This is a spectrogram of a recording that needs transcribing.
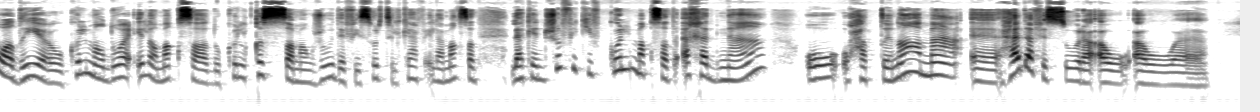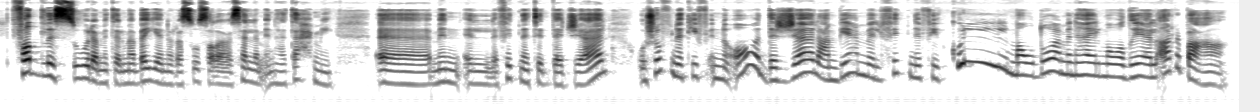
مواضيع وكل موضوع له مقصد وكل قصة موجودة في سورة الكهف لها مقصد لكن شوفي كيف كل مقصد أخذناه وحطيناه مع آه، هدف السورة أو أو آه، فضل السورة مثل ما بين الرسول صلى الله عليه وسلم إنها تحمي آه، من فتنة الدجال. وشفنا كيف إنه أوه الدجال عم بيعمل فتنة في كل موضوع من هاي المواضيع الأربعة.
